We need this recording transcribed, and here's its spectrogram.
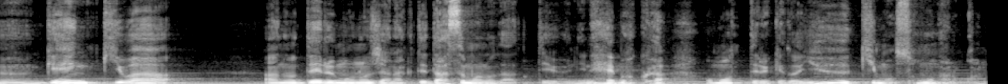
うん、元気はあの出るものじゃなくて出すものだっていうふうにね僕は思ってるけど勇気もそうなのかな？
